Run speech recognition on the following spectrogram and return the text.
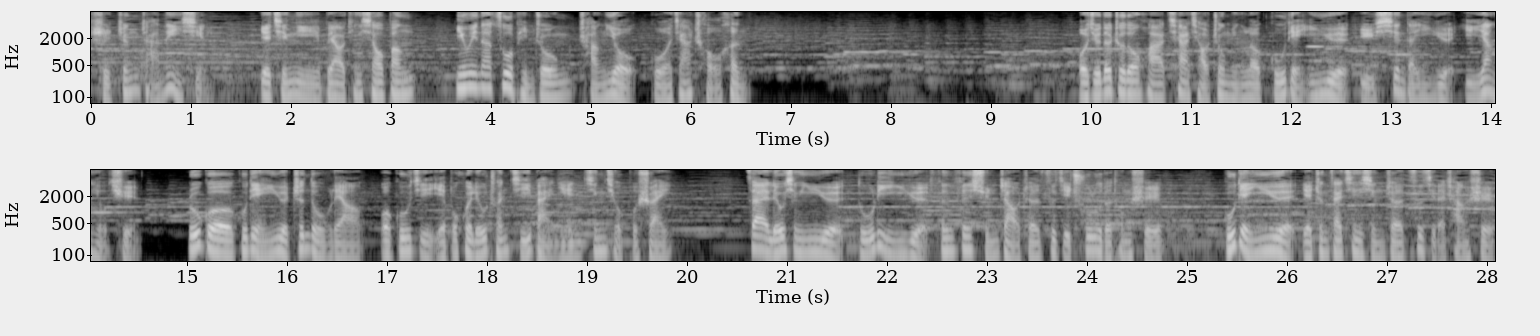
是挣扎内省；也请你不要听肖邦，因为那作品中常有国家仇恨。我觉得这段话恰巧证明了古典音乐与现代音乐一样有趣。如果古典音乐真的无聊，我估计也不会流传几百年，经久不衰。在流行音乐、独立音乐纷纷寻找着自己出路的同时，古典音乐也正在进行着自己的尝试。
